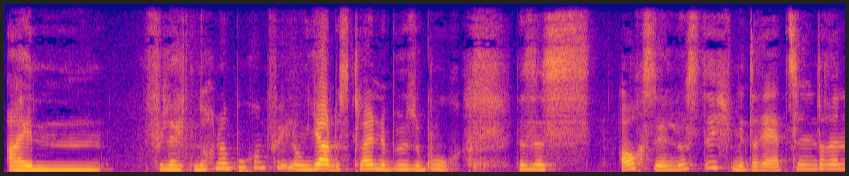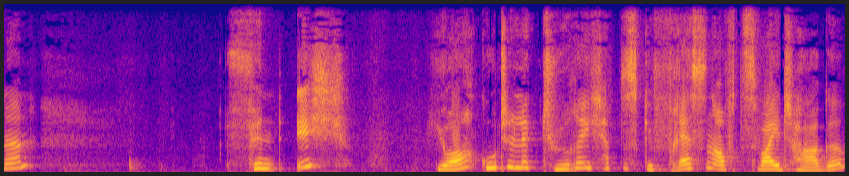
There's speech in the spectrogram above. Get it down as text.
Ein. Vielleicht noch eine Buchempfehlung? Ja, das kleine böse Buch. Das ist auch sehr lustig mit Rätseln drinnen. Finde ich. Ja, gute Lektüre. Ich habe das gefressen auf zwei Tage.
